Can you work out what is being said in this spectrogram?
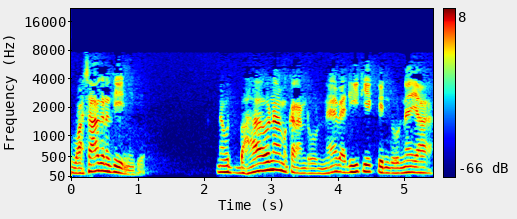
වසාගෙන තියෙන එක. නමුත් භාවනාම කරන්න ඕනේ නැහැ, වැඩි හිටියෙක් වෙන්න ඕනේ නැහැ. යා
